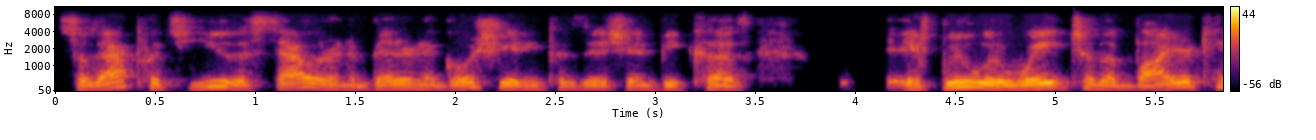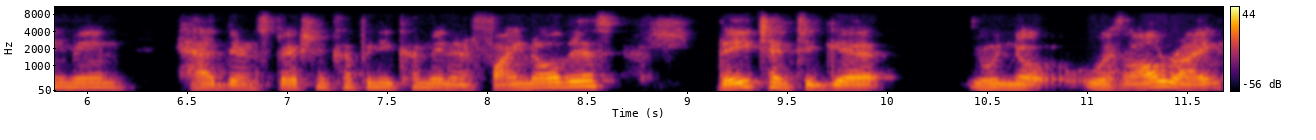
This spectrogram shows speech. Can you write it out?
So that puts you, the seller, in a better negotiating position because if we would wait till the buyer came in, had their inspection company come in and find all this, they tend to get, you know, with all right,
